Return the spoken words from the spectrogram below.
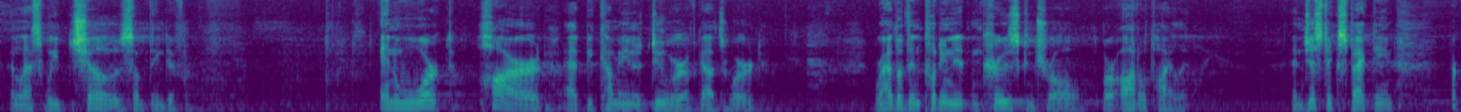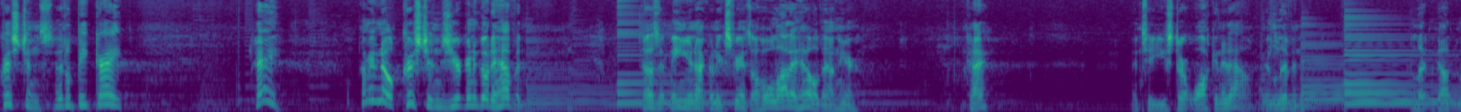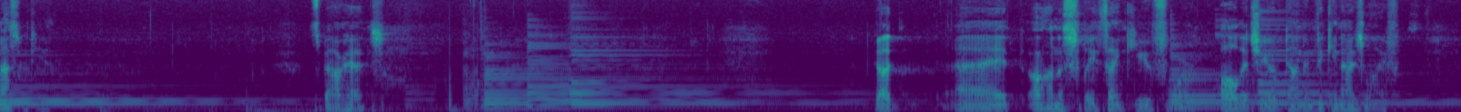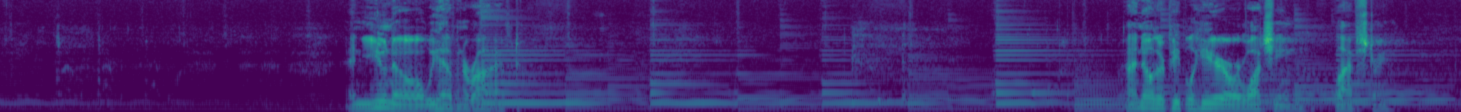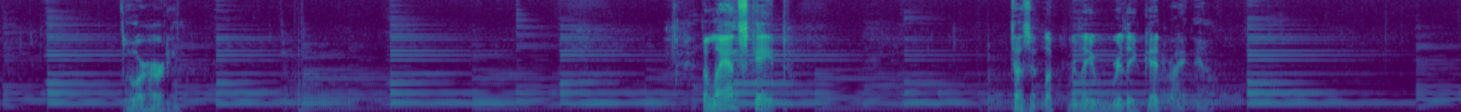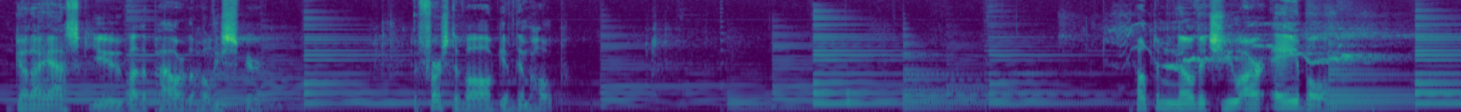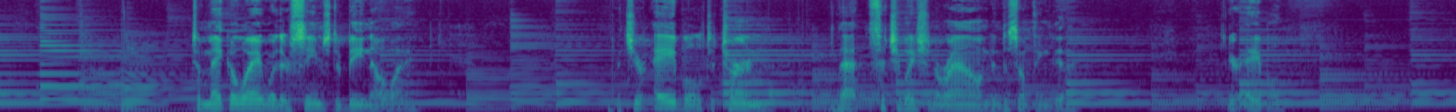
Unless we chose something different. And worked hard at becoming a doer of God's word rather than putting it in cruise control or autopilot and just expecting, for Christians, it'll be great. Hey, I mean, no, Christians, you're going to go to heaven. Doesn't mean you're not going to experience a whole lot of hell down here. Okay? Until you start walking it out and living it and letting God mess with you. Let's bow our heads. God, I honestly thank you for all that you have done in Vicki and I's life. And you know we haven't arrived. I know there are people here or watching live stream who are hurting. The landscape doesn't look really, really good right now. God, I ask you by the power of the Holy Spirit to first of all give them hope. Help them know that you are able to make a way where there seems to be no way. That you're able to turn that situation around into something good. You're able.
